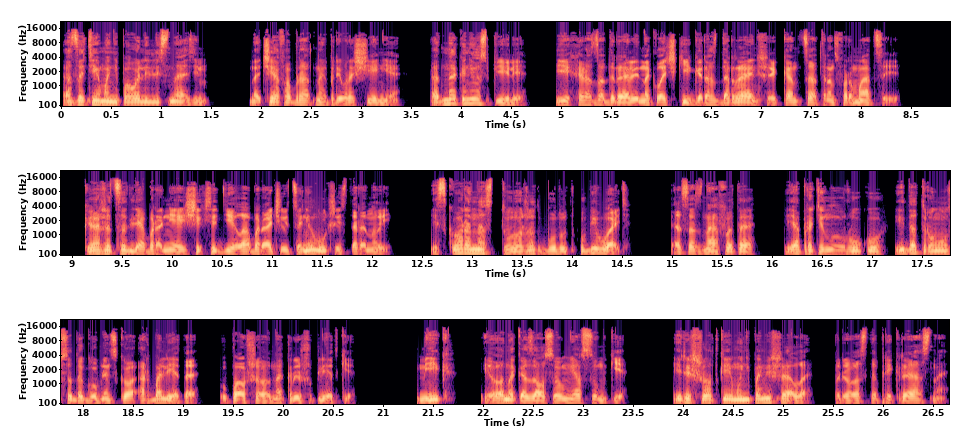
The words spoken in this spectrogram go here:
а затем они повалились на земь, начав обратное превращение. Однако не успели. Их разодрали на клочки гораздо раньше конца трансформации. Кажется, для обороняющихся дело оборачивается не лучшей стороной, и скоро нас тоже будут убивать. Осознав это, я протянул руку и дотронулся до гоблинского арбалета, упавшего на крышу клетки. Миг, и он оказался у меня в сумке. И решетка ему не помешала. Просто прекрасно.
